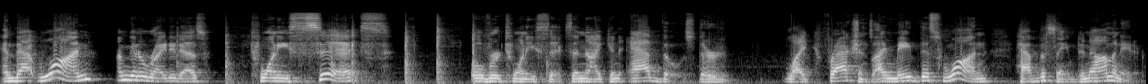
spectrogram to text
And that 1, I'm going to write it as 26 over 26. And I can add those. They're like fractions. I made this 1 have the same denominator.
